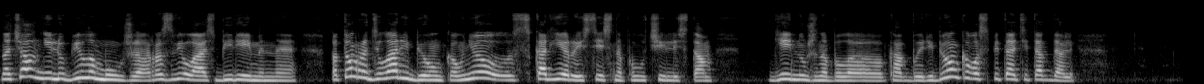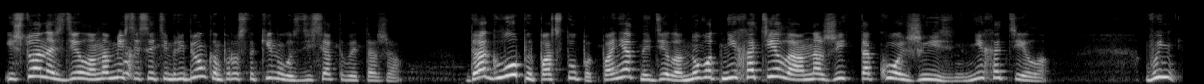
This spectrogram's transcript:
Сначала не любила мужа, развелась беременная. Потом родила ребенка. У нее с карьеры, естественно, получились там. Ей нужно было как бы ребенка воспитать и так далее. И что она сделала? Она вместе с этим ребенком просто кинулась с десятого этажа. Да, глупый поступок, понятное дело, но вот не хотела она жить такой жизнью, не хотела. Вы,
